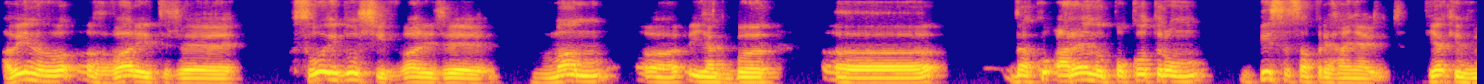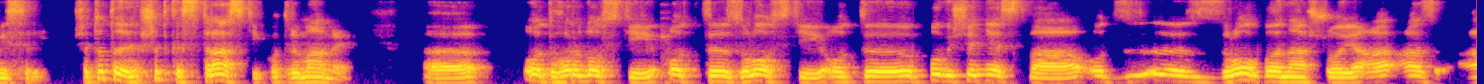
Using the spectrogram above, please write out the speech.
A vy hovorí, že v svojej duši hovorí, že mám uh, jakby uh, takú arénu, po ktorom by sa preháňajú. V jakým zmysli? Že toto je všetky strasti, ktoré máme. Od hordosti, od zlosti, od povyšenstva, od zloby našoj a, a, a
